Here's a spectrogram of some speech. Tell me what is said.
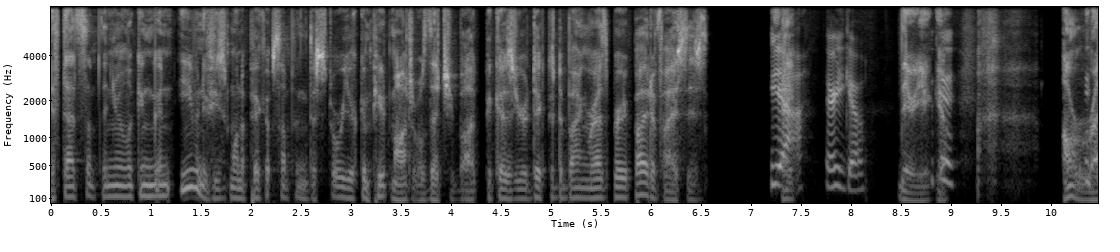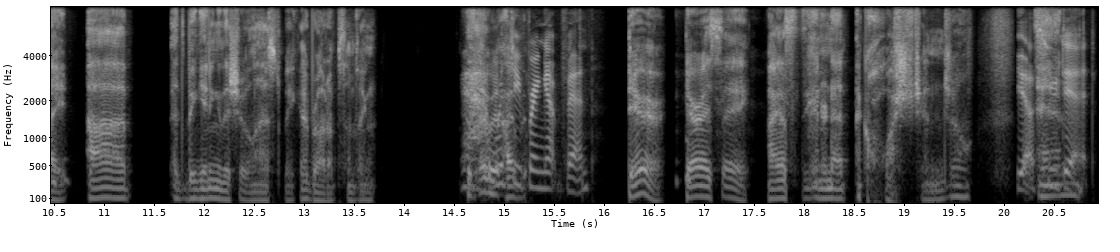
If that's something you're looking at, even if you just want to pick up something to store your compute modules that you bought because you're addicted to buying Raspberry Pi devices. Yeah, hey, there you go. There you go. All right. Uh, at the beginning of the show last week, I brought up something. Yeah, what did you bring up, Venn? Dare, dare I say, I asked the internet a question, Jill. Yes, you did.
